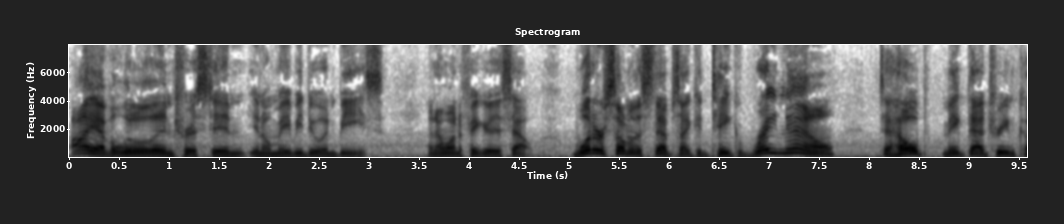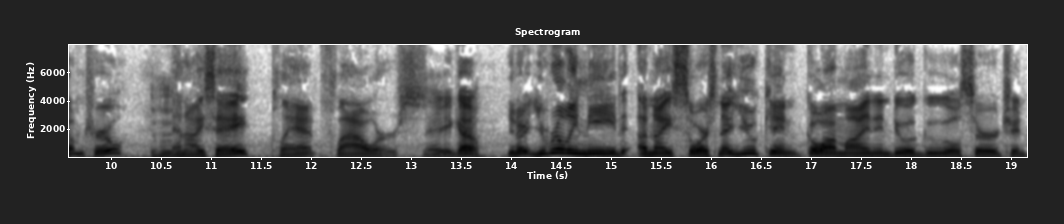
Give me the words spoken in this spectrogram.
i have a little interest in you know maybe doing bees and i want to figure this out what are some of the steps i could take right now to help make that dream come true Mm-hmm. and i say plant flowers There you go. You know, you really need a nice source. Now, you can go online and do a Google search and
